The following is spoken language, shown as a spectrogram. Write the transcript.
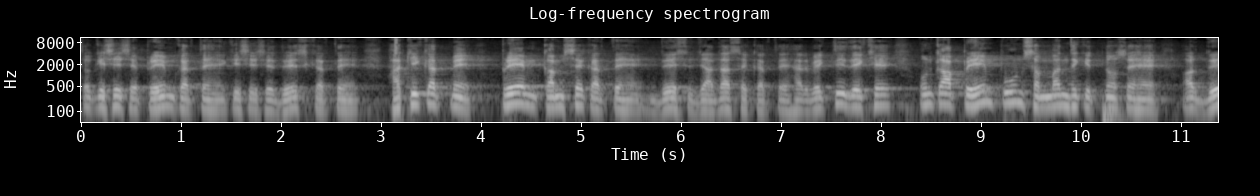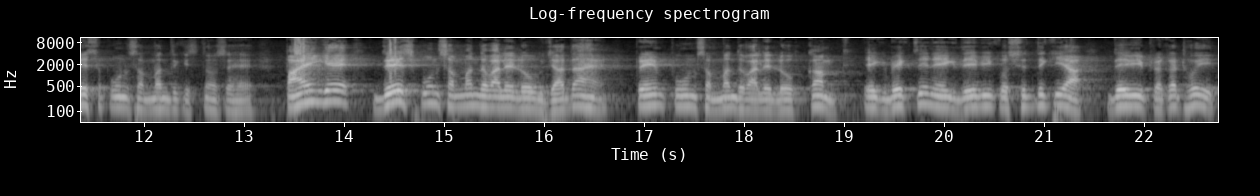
तो किसी से प्रेम करते हैं, किसी से द्वेष करते हैं। हकीकत में प्रेम कम से करते हैं, द्वेष ज़्यादा से करते हैं। हर व्यक्ति देखे, उनका प्रेम पूर्ण संबंध कितनों से है और द्वेषपूर्ण संबंध कितनों से है। पाएँगे, द्वेषपूर्ण संबंध वाले लोग ज़्यादा हैं प्रेम पूर्ण संबंध वाले लोग कम। एक व्यक्ति ने एक देवी को सिद्ध किया, देवी प्रकट हुई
